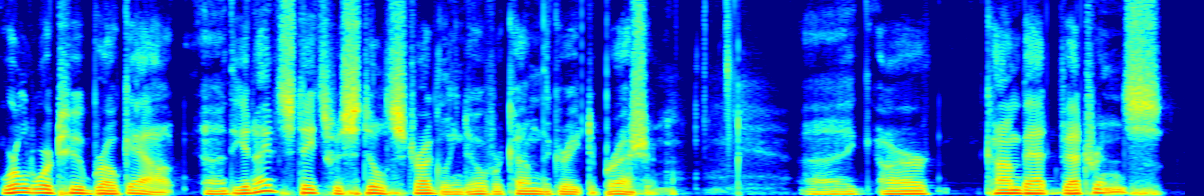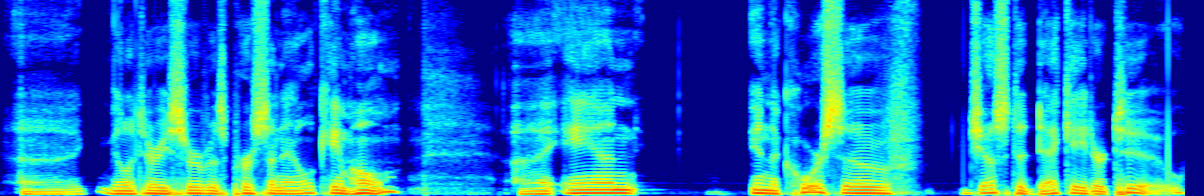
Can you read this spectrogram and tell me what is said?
World War II broke out, uh, the United States was still struggling to overcome the Great Depression. Uh, our combat veterans uh, military service personnel came home, and in the course of just a decade or two,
